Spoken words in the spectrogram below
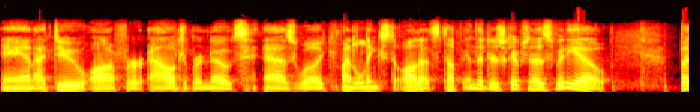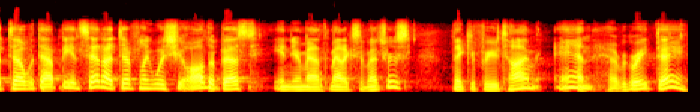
and I do offer algebra notes as well. You can find links to all that stuff in the description of this video. But uh, with that being said, I definitely wish you all the best in your mathematics adventures. Thank you for your time, and have a great day.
